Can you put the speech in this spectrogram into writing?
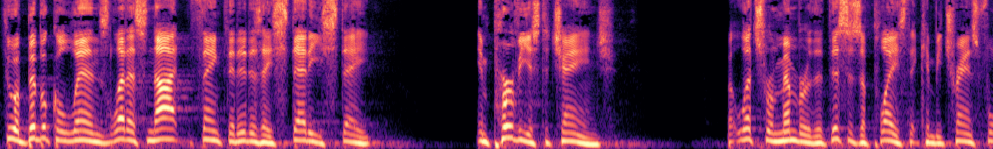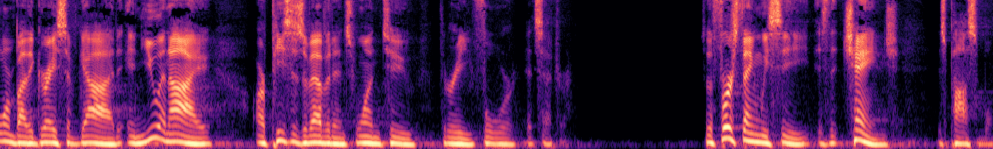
through a biblical lens, let us not think that it is a steady state, impervious to change. But let's remember that this is a place that can be transformed by the grace of God. And you and I are pieces of evidence one, two, three, four, etc. So the first thing we see is that change is possible.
